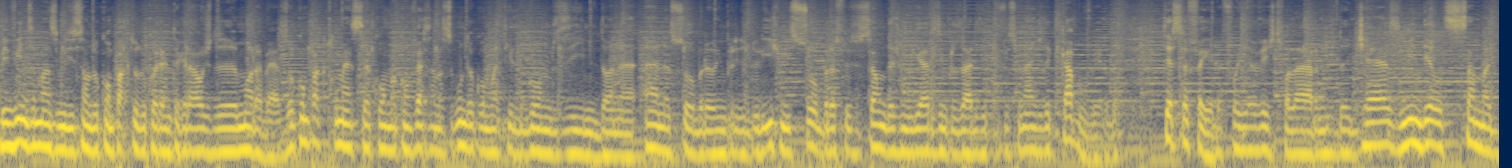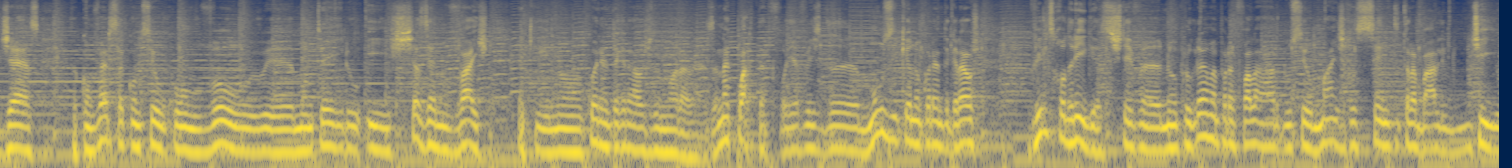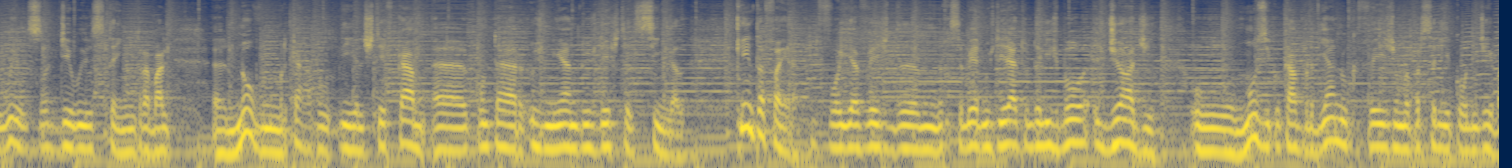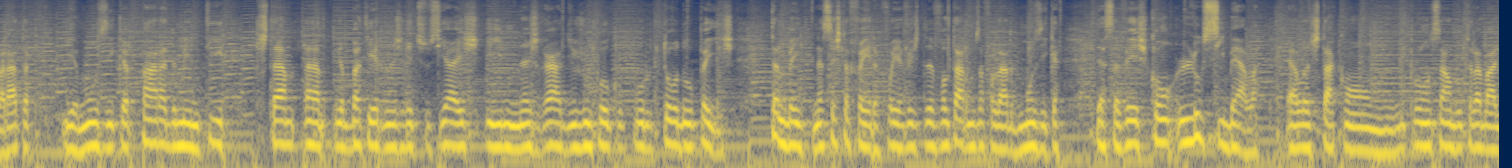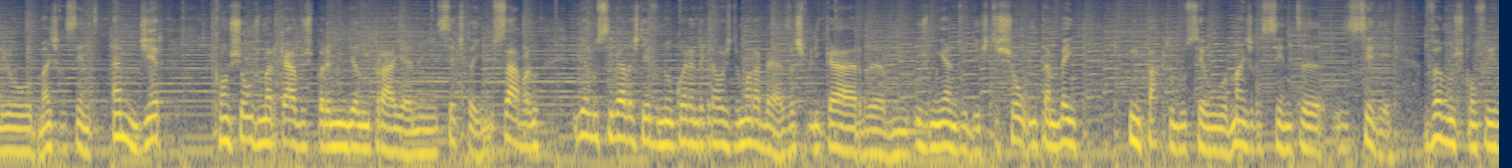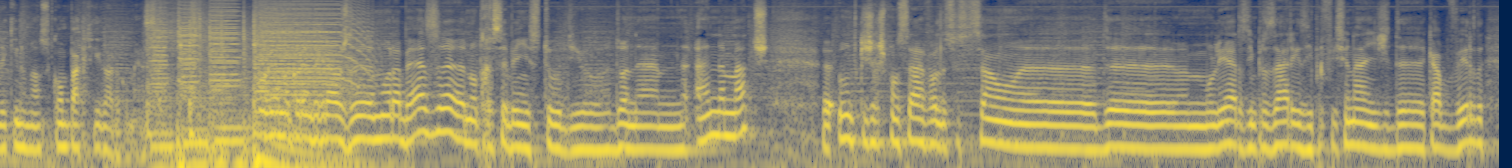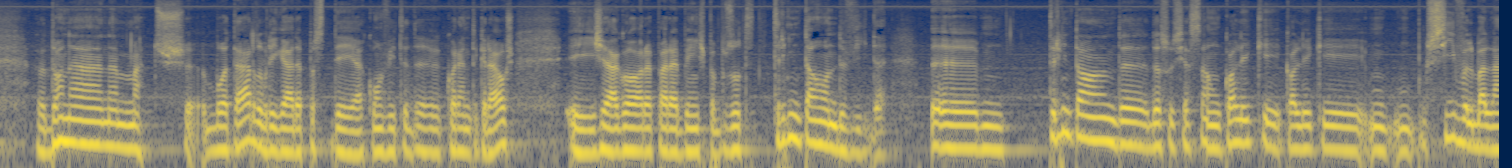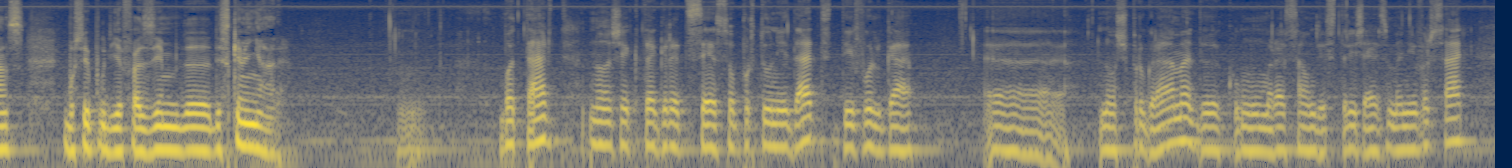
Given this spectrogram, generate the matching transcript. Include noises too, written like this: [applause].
Bem-vindos a mais uma edição do Compacto do 40 Graus de Morabeza. O Compacto começa com uma conversa na segunda com Matilde Gomes e Dona Ana sobre o empreendedorismo e sobre a Associação das Mulheres Empresárias e Profissionais de Cabo Verde. Terça-feira foi a vez de falarmos de jazz, Mindel Summer Jazz. A conversa aconteceu com Voo eh, Monteiro e Chazeno Vaz aqui no 40 Graus de Morabeza. Na quarta foi a vez de música no 40 Graus. Vils Rodrigues esteve no programa para falar do seu mais recente trabalho, J. Wills. J. Wills tem um trabalho uh, novo no mercado e ele esteve cá a contar os meandros deste single. Quinta-feira foi a vez de recebermos direto de Lisboa George, o músico cabo-verdiano que fez uma parceria com o DJ Barata e a música Para de Mentir, que está a bater nas redes sociais e nas rádios um pouco por todo o país. Também na sexta-feira foi a vez de voltarmos a falar de música, dessa vez com Lucibela. Ela está com promoção do trabalho mais recente Amger com shows marcados para Mindelo e Praia em sexta e no sábado, e a Lucibela esteve no 40 Graus de Morabeza a explicar um, os meandros deste show e também o impacto do seu mais recente CD. Vamos conferir aqui no nosso compacto que agora começa. Programa 40 Graus de Morabeza, não te recebe em estúdio Dona Ana Matos um dos responsável da Associação de Mulheres Empresárias e Profissionais de Cabo Verde, Dona Ana Matos, boa tarde, obrigada por ceder a convite de 40 graus e já agora parabéns para os outros 30 anos de vida. Uh, 30 anos de, de, associação, qual é que, qual é que um, um possível balanço que você podia fazer de, desse caminhar? Boa tarde, nós é que te agradecer essa oportunidade de divulgar uh, nosso programa de comemoração desse 30 aniversário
